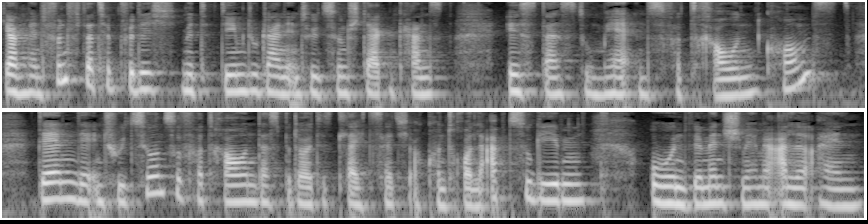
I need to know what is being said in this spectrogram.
Ja, und mein fünfter Tipp für dich, mit dem du deine Intuition stärken kannst, ist, dass du mehr ins Vertrauen kommst. Denn der Intuition zu vertrauen, das bedeutet gleichzeitig auch Kontrolle abzugeben. Und wir Menschen, wir haben ja alle ein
